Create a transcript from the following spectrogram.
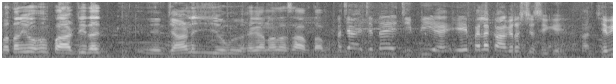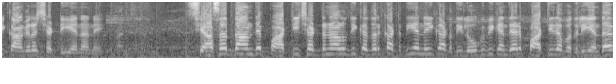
ਪਤਾ ਨਹੀਂ ਉਹ ਪਾਰਟੀ ਦਾ ਜਾਣ ਜੀ ਜੋ ਹੈਗਾ ਉਹਨਾਂ ਦਾ ਹਿਸਾਬ ਕਿਤਾਬ ਅੱਛਾ ਜਿੱਦਾਂ ਇਹ ਜੀਪੀ ਹੈ ਇਹ ਪਹਿਲਾਂ ਕਾਂਗਰਸ 'ਚ ਸੀਗੇ। ਇਹ ਵੀ ਕਾਂਗਰਸ ਛੱਡੀ ਇਹਨਾਂ ਨੇ। ਸਿਆਸਤਦਾਨ ਦੇ ਪਾਰਟੀ ਛੱਡਣ ਨਾਲ ਉਹਦੀ ਕਦਰ ਘਟਦੀ ਹੈ ਨਹੀਂ ਘਟਦੀ? ਲੋਕ ਵੀ ਕਹਿੰਦੇ ਯਾਰ ਪਾਰਟੀ ਦਾ ਬਦਲੀ ਜਾਂਦਾ।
